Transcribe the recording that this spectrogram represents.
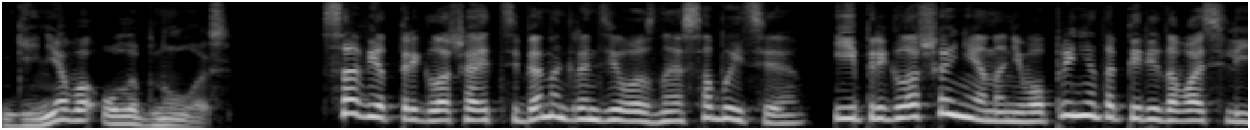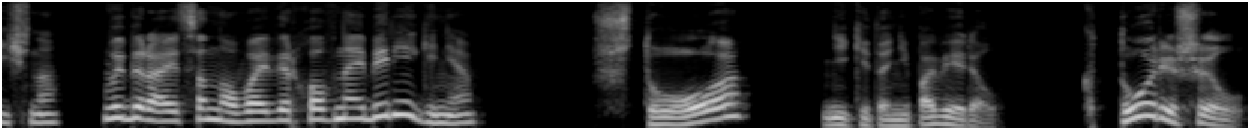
Генева улыбнулась. Совет приглашает тебя на грандиозное событие, и приглашение на него принято передавать лично. Выбирается новая Верховная Берегиня». «Что?» — Никита не поверил. «Кто решил?»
